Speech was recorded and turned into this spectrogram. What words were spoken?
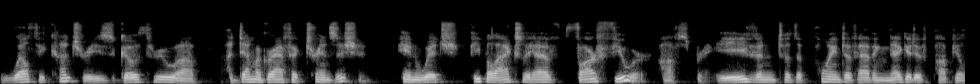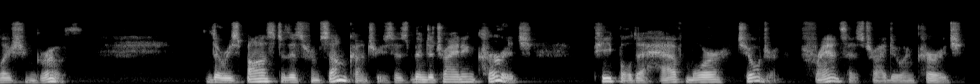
wealthy countries go through a, a demographic transition in which people actually have far fewer offspring, even to the point of having negative population growth. The response to this from some countries has been to try and encourage people to have more children. France has tried to encourage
